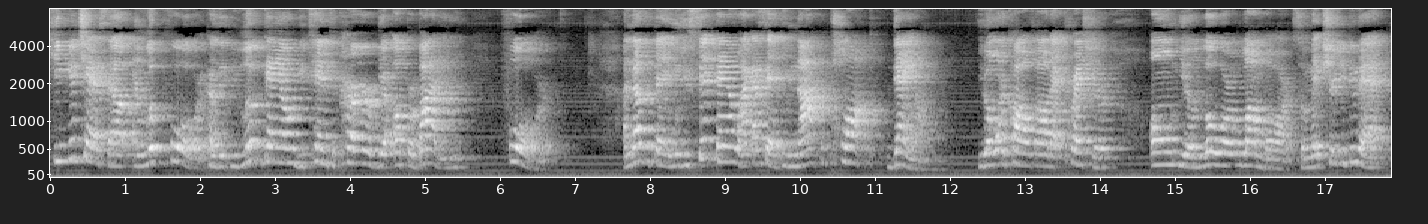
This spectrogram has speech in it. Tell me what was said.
Keep your chest out and look forward because if you look down, you tend to curve your upper body forward. Another thing, when you sit down, like I said, do not plop down. You don't want to cause all that pressure on your lower lumbar. So make sure you do that.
